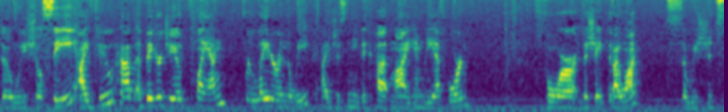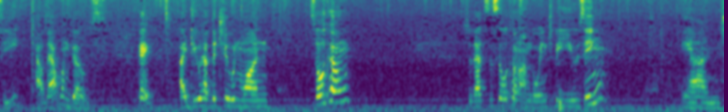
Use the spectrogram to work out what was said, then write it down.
So we shall see. I do have a bigger geode plan for later in the week. I just need to cut my MDF board for the shape that I want. So we should see how that one goes. Okay, I do have the two-in-one silicone. So that's the silicone I'm going to be using. And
